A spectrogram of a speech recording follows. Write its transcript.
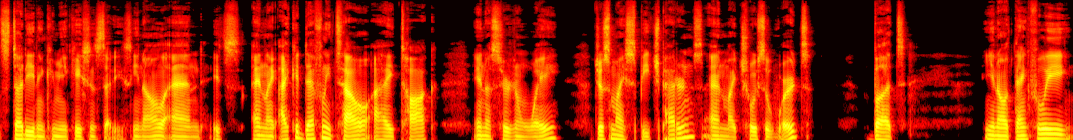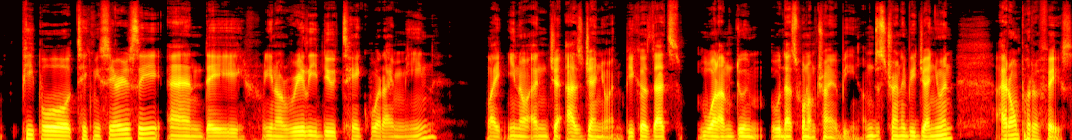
studied in communication studies, you know, and it's, and like I could definitely tell I talk in a certain way just my speech patterns and my choice of words. But, you know, thankfully, people take me seriously and they, you know, really do take what I mean, like, you know, and ge- as genuine because that's what I'm doing. Well, that's what I'm trying to be. I'm just trying to be genuine. I don't put a face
